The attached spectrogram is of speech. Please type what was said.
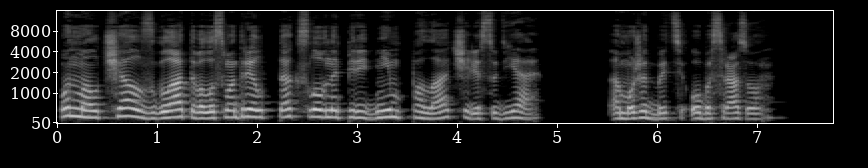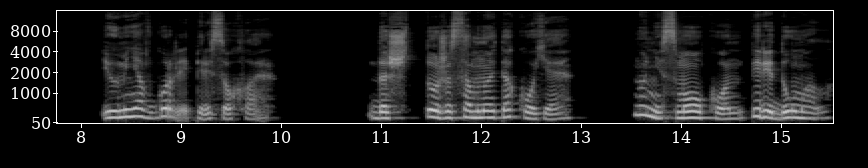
Он молчал, сглатывал и смотрел так, словно перед ним палач или судья. А может быть, оба сразу. И у меня в горле пересохло. Да что же со мной такое? Ну не смог он, передумал.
